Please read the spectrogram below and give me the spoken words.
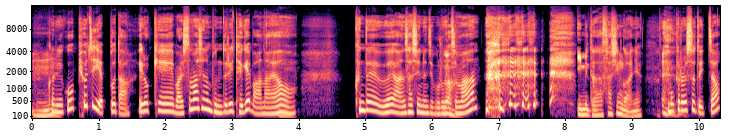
음. 그리고 표지 예쁘다. 이렇게 말씀하시는 분들이 되게 많아요. 근데 왜 안 사시는지 모르겠지만 이미 다 사신 거 아니야? 뭐 그럴 수도 있죠.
